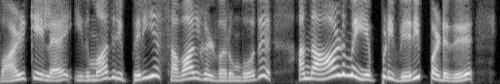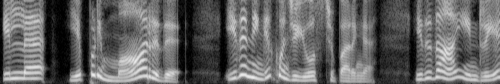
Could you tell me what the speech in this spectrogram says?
வாழ்க்கையில இது மாதிரி பெரிய சவால்கள் வரும்போது அந்த ஆளுமை எப்படி வெறிப்படுது? இல்ல எப்படி மாறுது? இதை நீங்க கொஞ்சம் யோசிச்சு பாருங்க. இதுதான் இன்றைய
